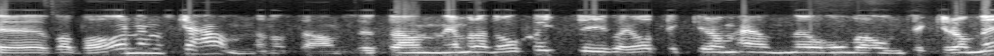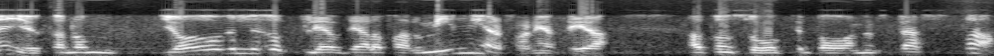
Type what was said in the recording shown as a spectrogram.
eh, var barnen ska hamna någonstans. Utan jag menar, de skiter i vad jag tycker om henne och vad hon tycker om mig. Utan de, jag upplevde i alla fall, min erfarenhet är att de såg till barnens bästa.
